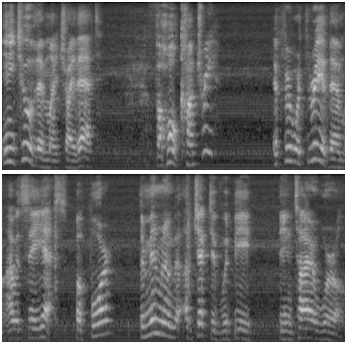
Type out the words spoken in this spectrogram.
Any two of them might try that. The whole country? If there were three of them, I would say yes. But four, their minimum objective would be the entire world.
